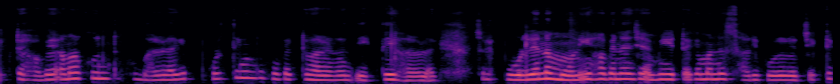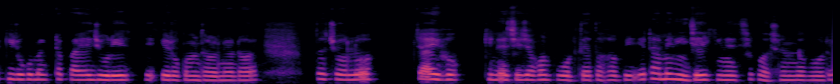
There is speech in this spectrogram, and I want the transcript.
একটা হবে। আমার কিন্তু খুব ভালো লাগে। পরতে কিন্তু খুব একটা ভালো না, দেখতেই ভালো লাগে। আসলে পরলে না মনেই হবে না যে আমি এটাকে মানে শাড়ি পরে রয়েছি। একটা কীরকম একটা পায়ে জড়িয়ে এরকম ধরনের হয়। তো চলো, যাই হোক, কিনেছি যখন পরতে তো হবে। এটা আমি নিজেই কিনেছি, পছন্দ করে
